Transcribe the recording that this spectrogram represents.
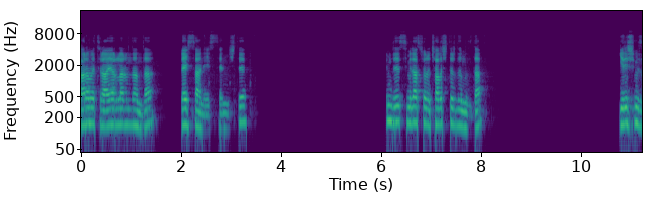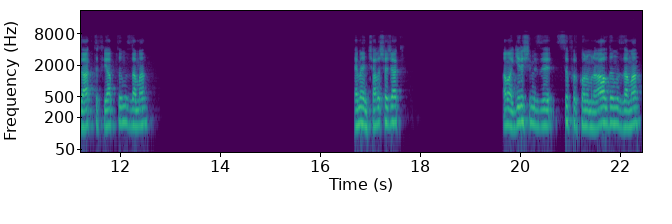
Parametre ayarlarından da 5 saniye istenmişti. Şimdi simülasyonu çalıştırdığımızda girişimizi aktif yaptığımız zaman hemen çalışacak. Ama girişimizi sıfır konumuna aldığımız zaman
